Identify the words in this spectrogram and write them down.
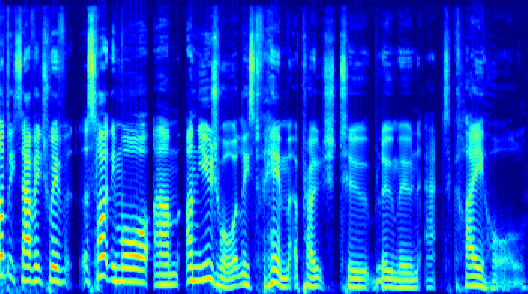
Dudley Savage with a slightly more um, unusual, at least for him, approach to Blue Moon at Clay Hall.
